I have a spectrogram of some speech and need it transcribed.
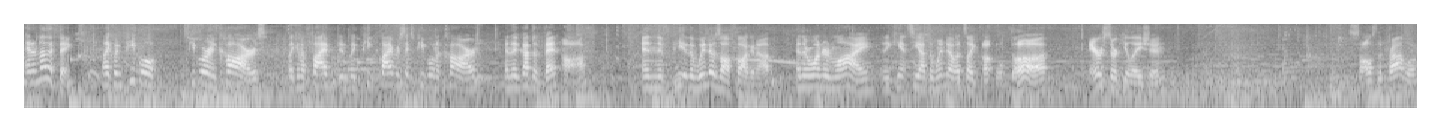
And another thing, like when people people are in cars, like in a five like five or six people in a car, and they've got the vent off, and the the windows all fogging up, and they're wondering why, and they can't see out the window. It's like, oh well, duh, air circulation solves the problem.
